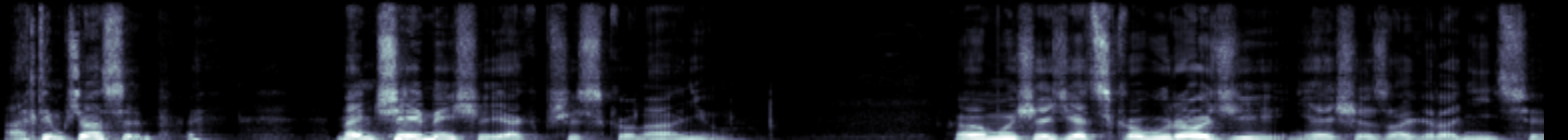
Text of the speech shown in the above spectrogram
A tymczasem Męczymy się jak przy skolaniu. Komu się dziecko urodzi, niesie za granicę.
